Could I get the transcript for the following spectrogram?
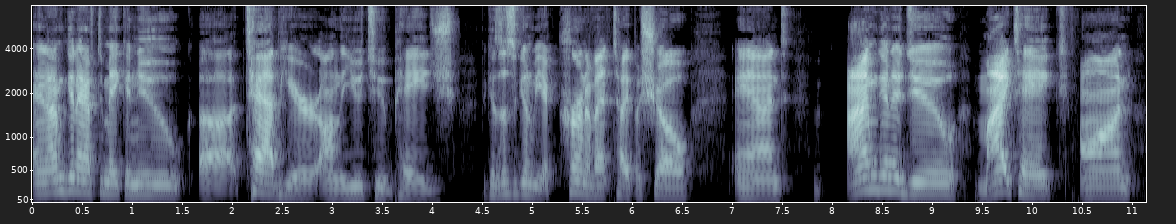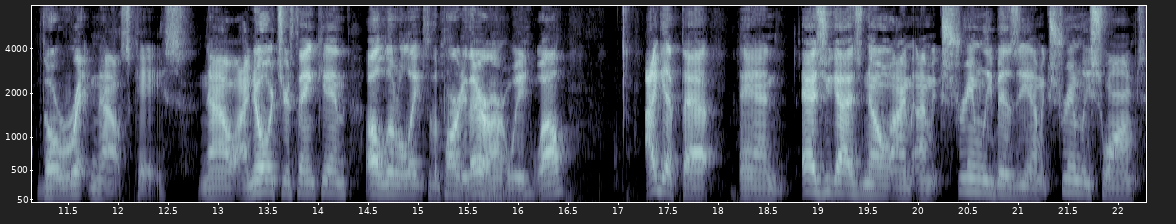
and I'm gonna have to make a new uh, tab here on the YouTube page because this is gonna be a current event type of show, and I'm gonna do my take on the Rittenhouse case. Now, I know what you're thinking. Oh, a little late to the party there, aren't we? Well, I get that, and as you guys know, I'm I'm extremely busy. I'm extremely swamped.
